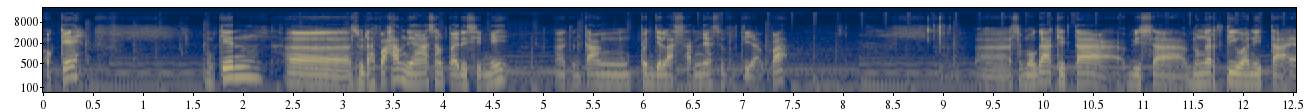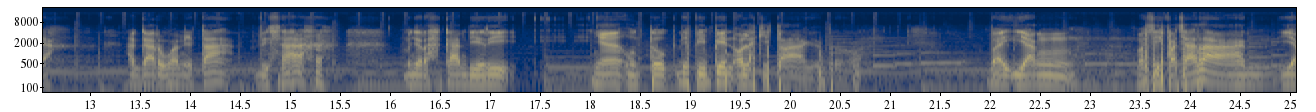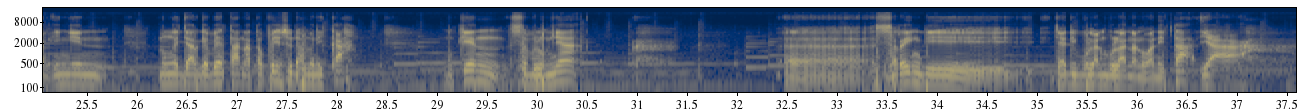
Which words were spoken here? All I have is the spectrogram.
Oke? Mungkin uh, sudah paham ya sampai di sini uh, tentang penjelasannya seperti apa. Eh, semoga kita bisa mengerti wanita ya agar wanita bisa menyerahkan dirinya untuk dipimpin oleh kita gitu baik yang masih pacaran yang ingin mengejar gebetan ataupun yang sudah menikah mungkin sebelumnya uh, sering di jadi bulan-bulanan wanita ya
